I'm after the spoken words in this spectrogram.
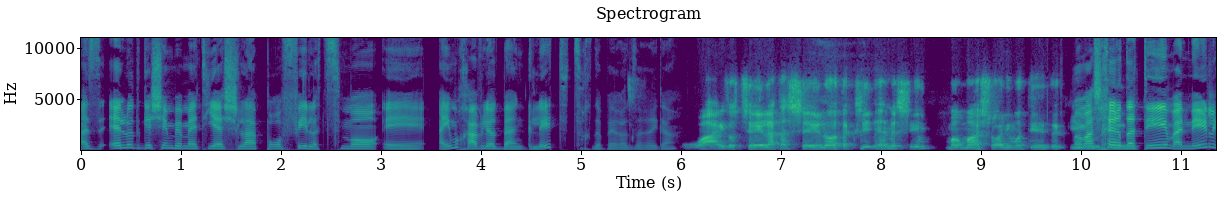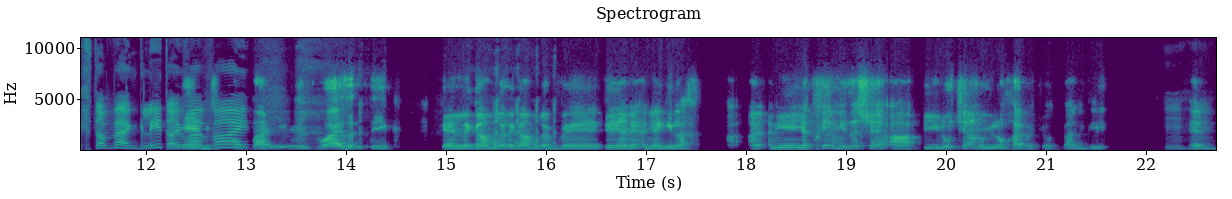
אז אילו דגשים באמת יש לפרופיל עצמו? אה, האם הוא חייב להיות באנגלית? צריך לדבר על זה רגע. וואי, זאת שאלת השאלות. תקשיבי, אנשים ממש שואלים אותי את זה כאילו... ממש חרדתיים, אני לכתוב באנגלית? אוי ואבוי. כן, לכתוב באנגלית, וואי, איזה תיק. כן, לגמרי, לגמרי. ותראי, אני, אני אגיד לך, אני אתחיל מזה שהפעילות שלנו היא לא חייבת להיות באנגלית. יופי.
